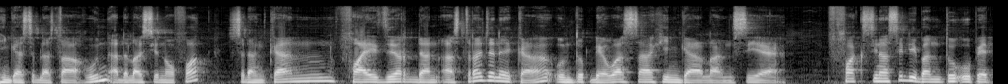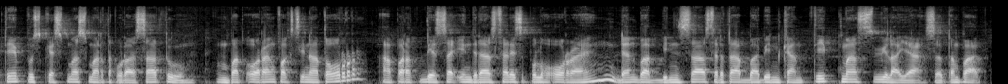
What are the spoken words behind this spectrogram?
hingga 11 tahun adalah Sinovac, sedangkan Pfizer dan AstraZeneca untuk dewasa hingga lansia. Vaksinasi dibantu UPT Puskesmas Martapura 1, 4 orang vaksinator, aparat desa Indrasari 10 orang, dan Babinsa serta Babin Kamtipmas wilayah setempat.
